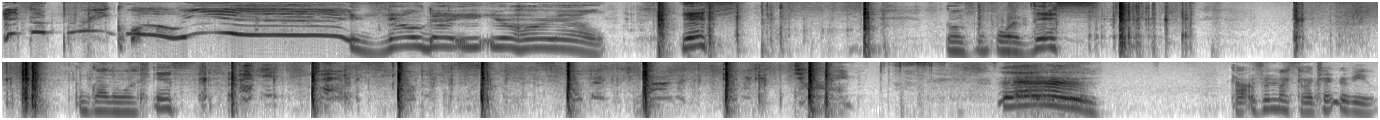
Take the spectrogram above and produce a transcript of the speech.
It's a prequel! Yay! Zelda, eat your heart out. This goes before this. I'm gonna watch this. Time. That was my Trek review.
